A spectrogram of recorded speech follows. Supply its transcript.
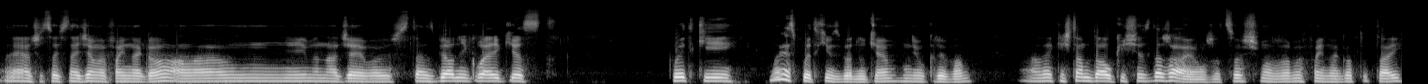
Nie wiem, czy coś znajdziemy fajnego, ale miejmy nadzieję, bo już ten zbiornik Wake jest płytki. No jest płytkim zbiornikiem, nie ukrywam. Ale jakieś tam dołki się zdarzają, że coś możemy fajnego tutaj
